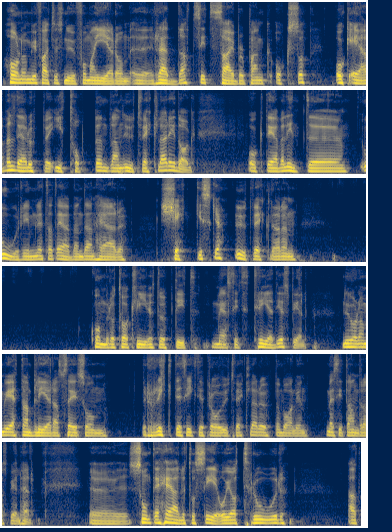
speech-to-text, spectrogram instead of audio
Har de ju faktiskt nu, får man ge dem, eh, räddat sitt Cyberpunk också. Och är väl där uppe i toppen bland utvecklare idag. Och det är väl inte orimligt att även den här tjeckiska utvecklaren kommer att ta klivet upp dit med sitt tredje spel. Nu har de ju etablerat sig som riktigt, riktigt bra utvecklare uppenbarligen med sitt andra spel här. Eh, Sånt är härligt att se och jag tror att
